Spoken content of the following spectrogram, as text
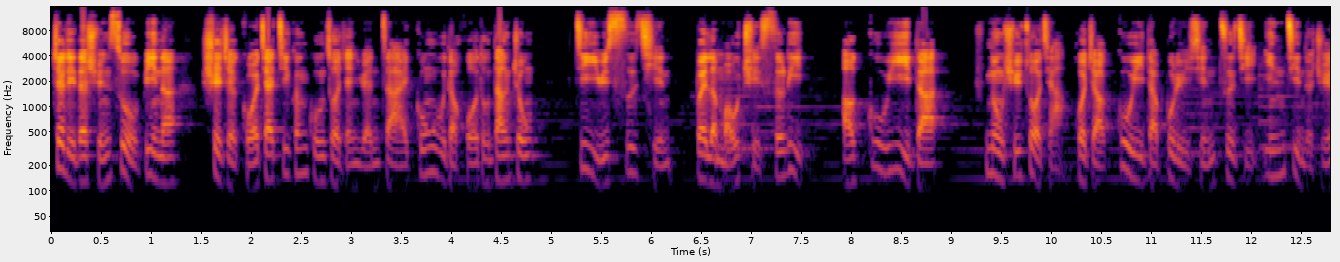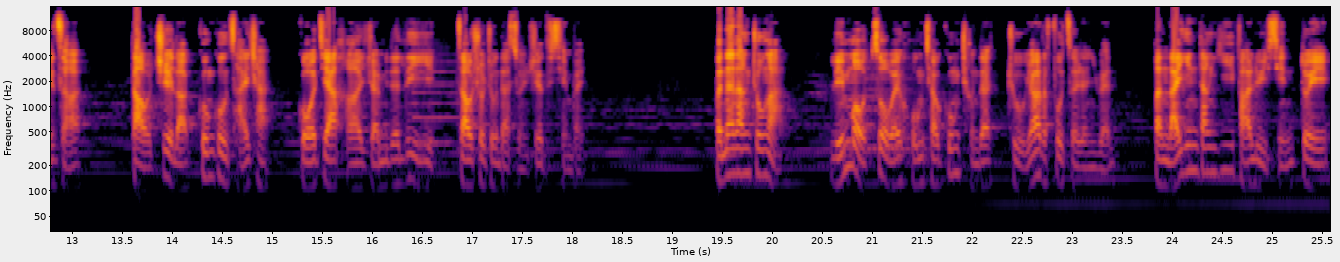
这里的徇私舞弊呢，是指国家机关工作人员在公务的活动当中，基于私情，为了谋取私利而故意的弄虚作假，或者故意的不履行自己应尽的职责，导致了公共财产、国家和人民的利益遭受重大损失的行为。本案当中啊。林某作为虹桥工程的主要的负责人员，本来应当依法履行对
